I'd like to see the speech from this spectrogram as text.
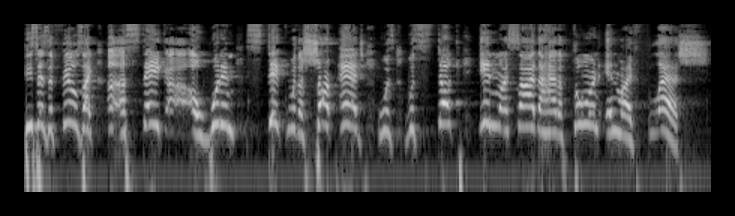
He says it feels like a, a stake, a, a, wooden stick with a sharp edge was, was stuck in my side. I had a thorn in my flesh.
